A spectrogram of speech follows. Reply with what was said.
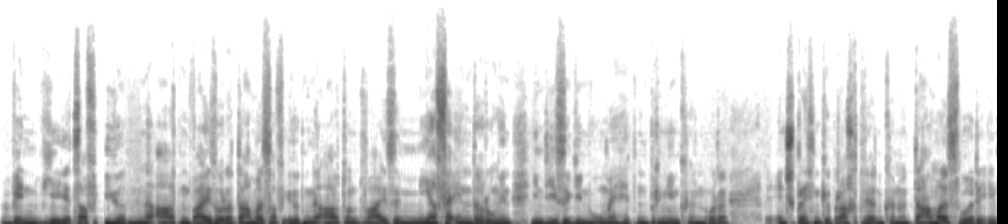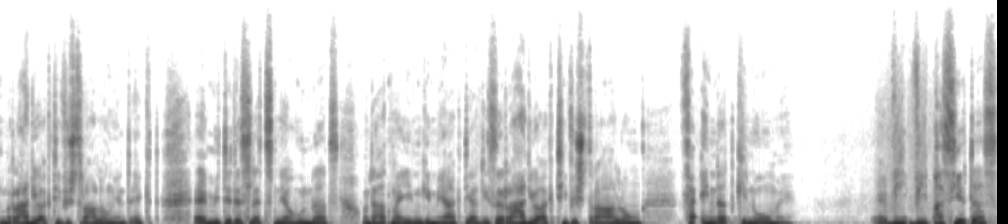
wenn wir jetzt auf irgendeine Art und Weise oder damals auf irgendeine Art und Weise mehr Veränderungen in diese Genome hätten bringen können oder entsprechend gebracht werden können. Und damals wurde eben radioaktive Strahlung entdeckt, äh, Mitte des letzten Jahrhunderts. Und da hat man eben gemerkt, ja, diese radioaktive Strahlung verändert Genome. Äh, wie, wie passiert das?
